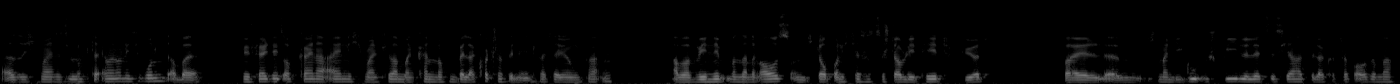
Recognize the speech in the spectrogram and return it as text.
Also ich meine, es läuft da immer noch nicht rund, aber mir fällt jetzt auch keiner ein. Ich meine, klar, man kann noch einen Bella Kotschap in die Innenverteidigung packen, aber wen nimmt man dann raus? Und ich glaube auch nicht, dass es zur Stabilität führt, weil ähm, ich meine, die guten Spiele letztes Jahr hat Bella Kotschap auch gemacht,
